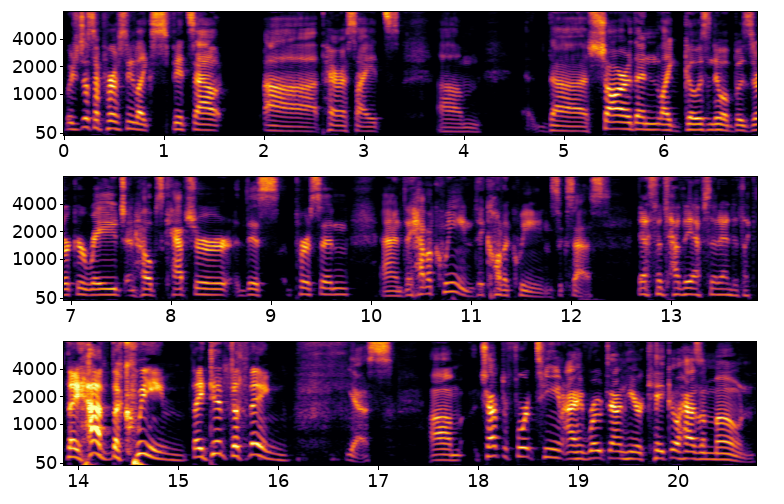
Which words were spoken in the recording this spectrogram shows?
which is just a person who like spits out uh, parasites. Um, the Shar then like goes into a berserker rage and helps capture this person, and they have a queen. They call it a queen. Success. Yes, that's how the episode ended. Like, they had the queen! They did the thing! Yes. Um, chapter 14, I wrote down here Keiko has a moan.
